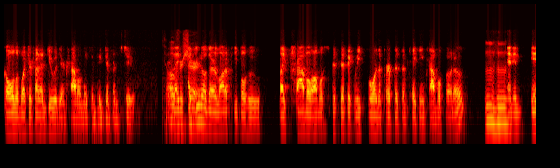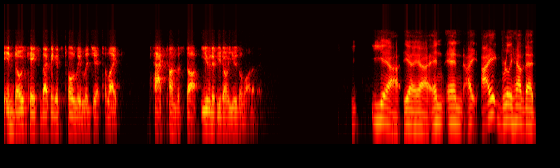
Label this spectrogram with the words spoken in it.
goal of what you're trying to do with your travel makes a big difference too. Oh, I, for sure. I do know there are a lot of people who like travel almost specifically for the purpose of taking travel photos. Mm-hmm. And in, in those cases, I think it's totally legit to like pack tons of stuff, even if you don't use a lot of it. Yeah, yeah, yeah. And and I I really have that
